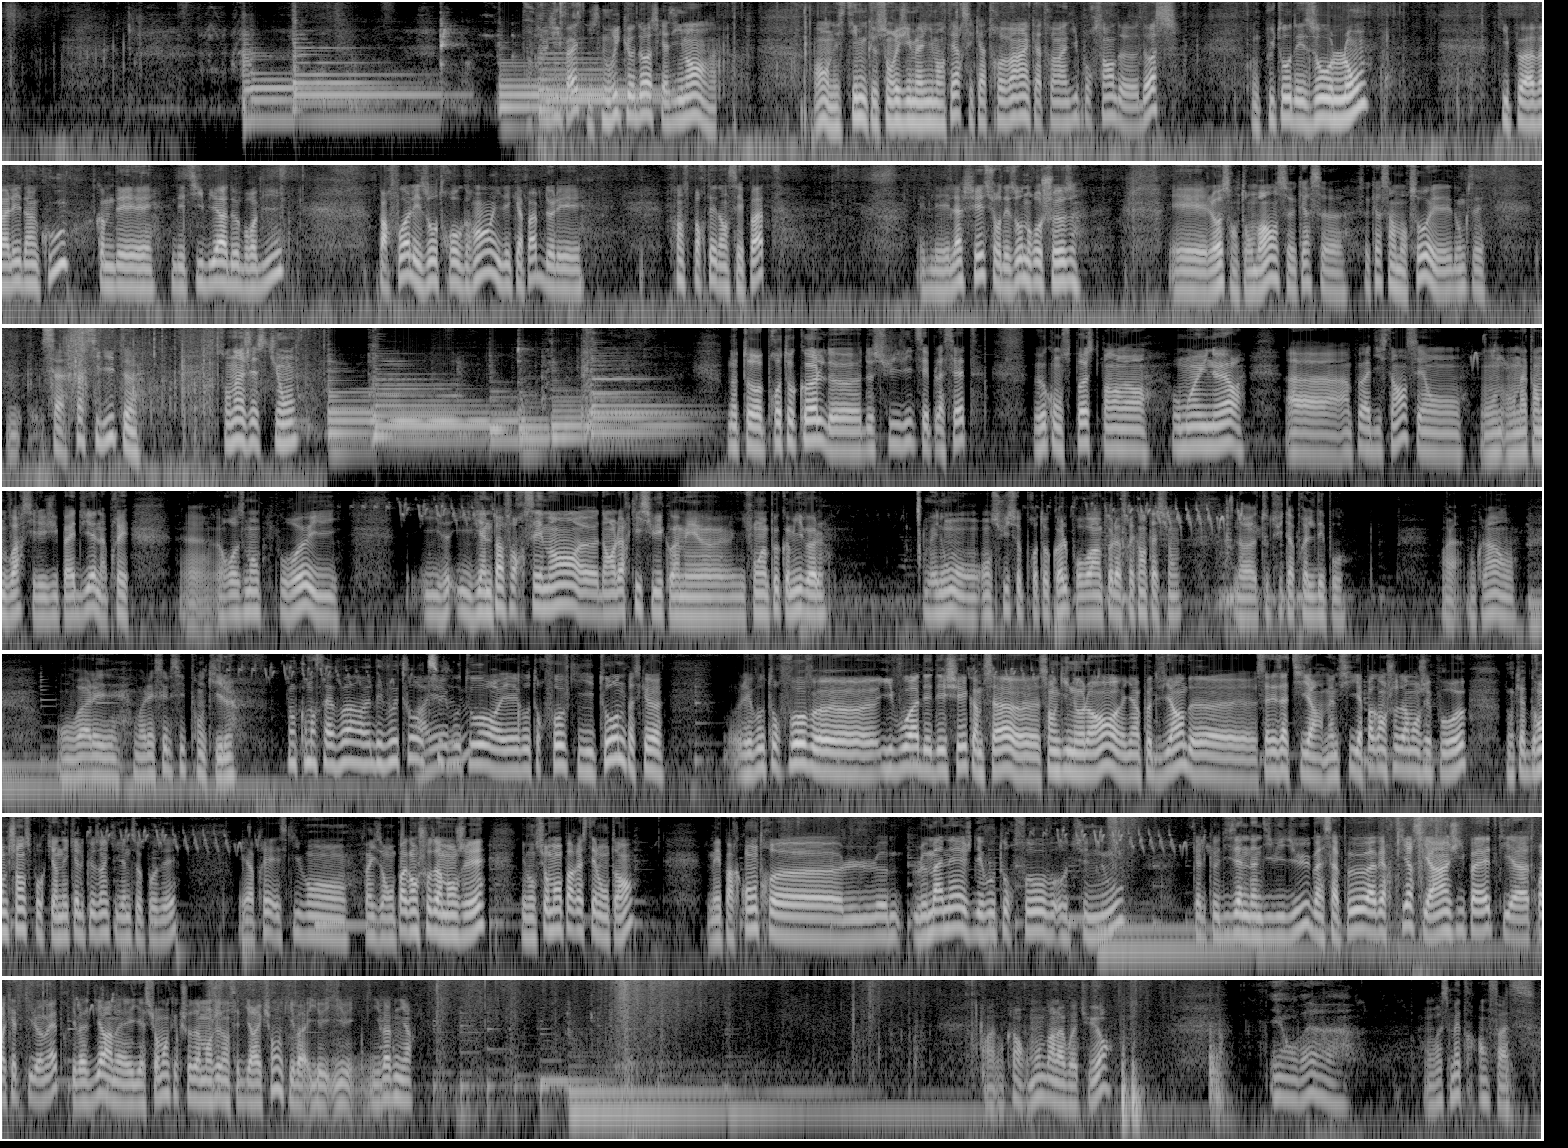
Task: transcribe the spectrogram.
Le gypaète il se nourrit que d'os quasiment. On estime que son régime alimentaire c'est 80-90% de- d'os. Donc plutôt des os longs qu'il peut avaler d'un coup, comme des, tibias de brebis. Parfois les os trop grands, il est capable de les transporter dans ses pattes et de les lâcher sur des zones rocheuses. Et l'os en tombant se casse, se casse un morceau et donc ça facilite son ingestion. Notre protocole de, suivi de ces placettes veut qu'on se poste pendant au moins une heure un peu à distance et on, attend de voir si les gypaètes viennent. Après, euh, heureusement pour eux, ils, ils, ils viennent pas forcément euh, dans l'heure qui suit, quoi, mais euh, ils font un peu comme ils veulent. Mais nous, on, on suit ce protocole pour voir un peu la fréquentation euh, tout de suite après le dépôt. Voilà, donc là, on va, aller, on va laisser le site tranquille. On commence à voir euh, des vautours Ah, il y a au-dessus les vautours, il y a les vautours fauves qui tournent parce que les vautours fauves, euh, ils voient des déchets comme ça, euh, sanguinolents, euh, il y a un peu de viande, ça les attire, même s'il n'y a pas grand chose à manger pour eux. Donc il y a de grandes chances pour qu'il y en ait quelques-uns qui viennent se poser. Et après, est-ce qu'ils vont. Enfin, ils n'auront pas grand chose à manger, ils vont sûrement pas rester longtemps. Mais par contre, le, le manège des vautours fauves au-dessus de nous, quelques dizaines d'individus, ben, ça peut avertir s'il y a un gypaète qui est à 3-4 km, il va se dire ah, mais il y a sûrement quelque chose à manger dans cette direction, donc il va, il, va venir. Voilà, donc là on remonte dans la voiture et on va, on va se mettre en face.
